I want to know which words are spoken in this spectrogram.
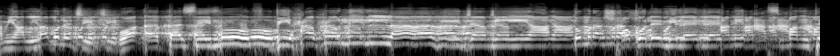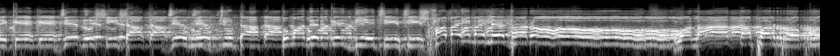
আমি আল্লাহ বলেছি তোমরা সকলে মিলে আমি আসমান থেকে যে রশিটা, যে রুজুটা তোমাদেরকে দিয়েছি, সবাই মিলে ধরো। ওয়ালা তাফাররাকু,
